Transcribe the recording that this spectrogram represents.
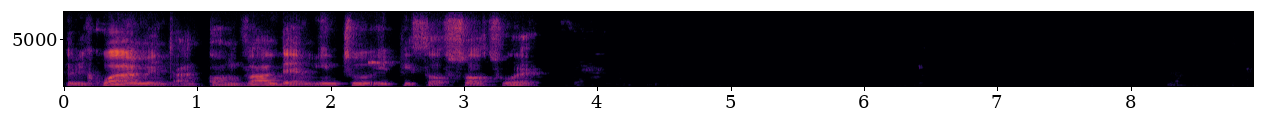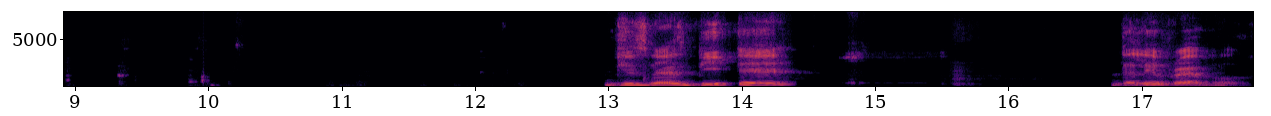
requirement and convert them into a piece of software. Business BA deliverables.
